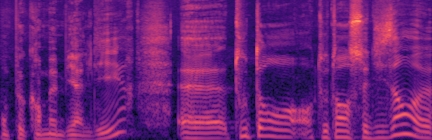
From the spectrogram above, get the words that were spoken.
on peut quand même bien le dire, euh, tout, en, tout en se disant, euh,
